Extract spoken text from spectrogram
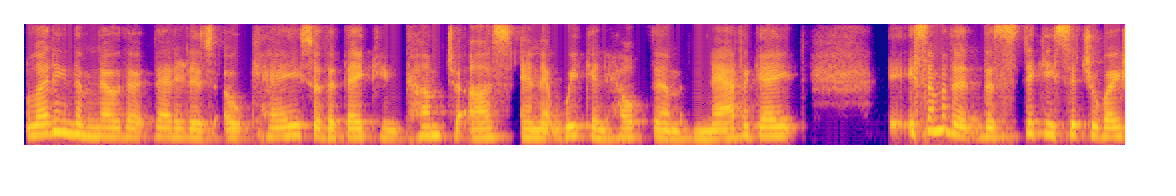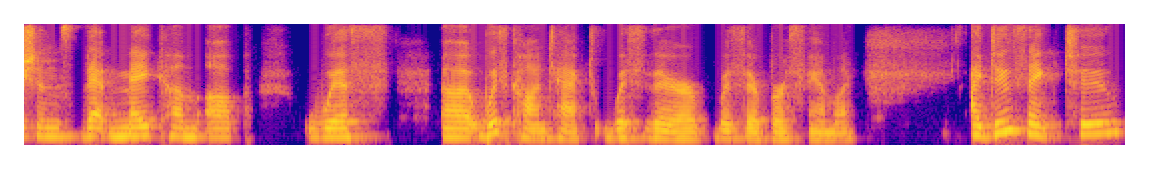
letting them know that that it is okay so that they can come to us and that we can help them navigate. Eh, some of the the sticky situations that may come up with uh, with contact with their with their birth family. I do think too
